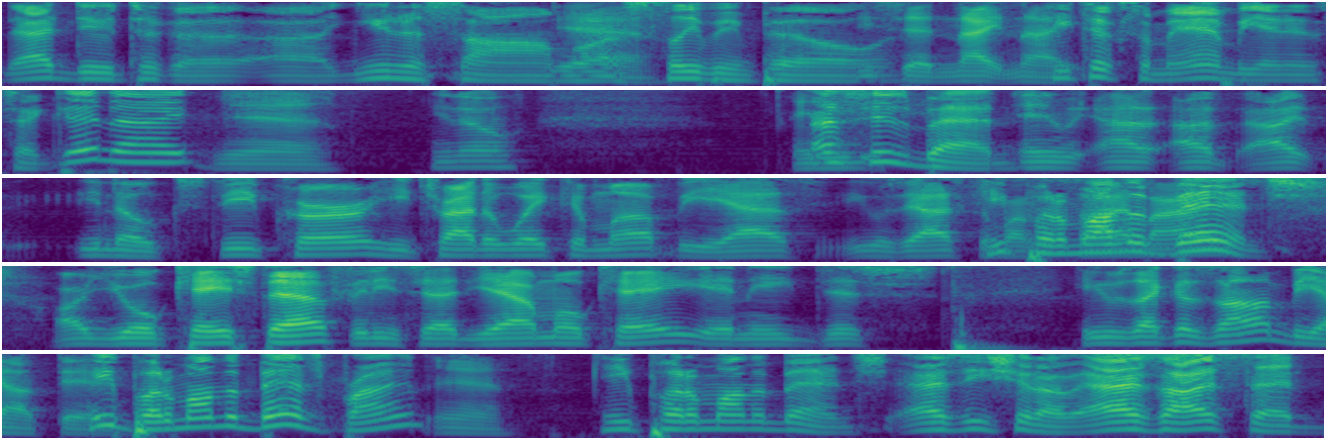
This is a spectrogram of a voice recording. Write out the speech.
That dude took a, a Unisom or a sleeping pill. He said night night. he took some Ambien and said good night. yeah, You know, and that's he- his bad. And I, I, I, you know, Steve Kerr, he tried to wake him up. He asked, he was asking, He him put him on the bench. Are you okay, Steph? And he said, Yeah, I'm okay. And he just, he was like a zombie out there. He put him on the bench, Bryan. yeah, He put him on the bench as he should have. As I said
